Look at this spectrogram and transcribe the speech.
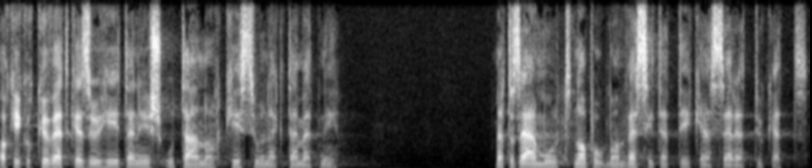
akik a következő héten és utána készülnek temetni, mert az elmúlt napokban veszítették el szerettüket.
